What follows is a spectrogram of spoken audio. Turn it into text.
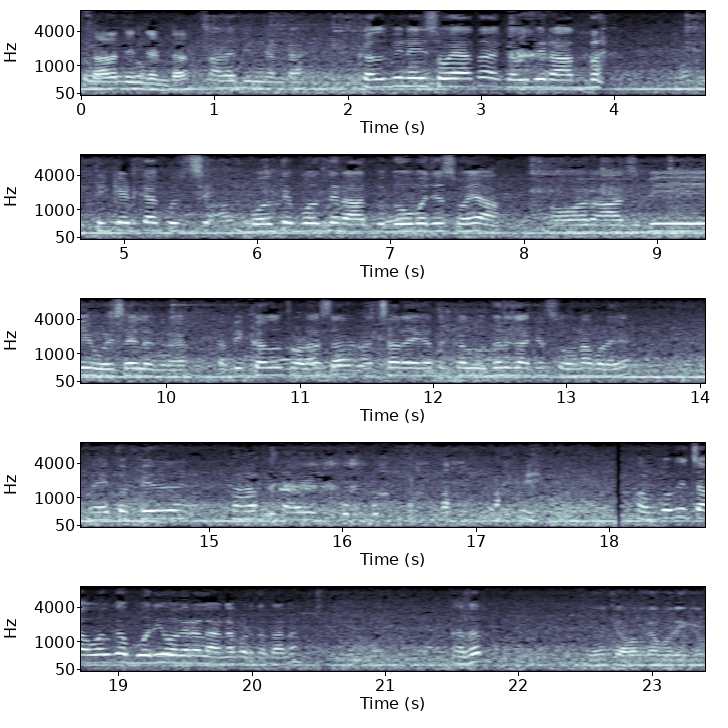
तो साढ़े तीन घंटा? साढ़े तीन घंटा। कल भी नहीं सोया था कल भी रात भर टिकट का कुछ बोलते बोलते रात को दो बजे सोया और आज भी वैसा ही लग रहा है। अभी कल थोड़ा सा अच्छा रहेगा तो कल उधर जाके सोना पड़ेगा। नहीं तो फिर कहाँ हमको भी चावल का बोरी वगैरह लाना पड़ता था ना? हाँ सर? क्यों चावल का बोरी क्यों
